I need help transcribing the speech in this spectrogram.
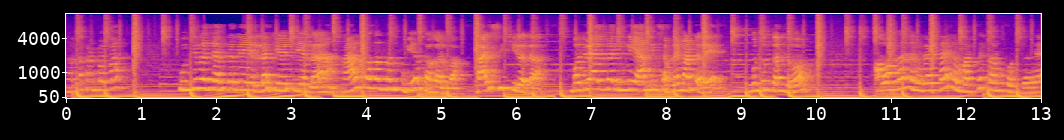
ಅಲ್ಲ ಕುಂತಿರೋ ಜಾಗದಲ್ಲೇ ಎಲ್ಲ ಕೇಳ್ತೀಯಲ್ಲ? ಹಾಲು ತಗೊಂಡ್ ಬಂದು ಕುಡಿಯೋಕ್ಕಾಗಲ್ವಾ ಕಾಯಿ ಸಿಕ್ಕಿರೋದ? ಮದುವೆ ಆದ್ಮೇಲೆ ಯಾರು ಯಾಕೆ ಸಪ್ಲೈ ಮಾಡ್ತಾರೆ? ಮುಂದಕ್ಕೆ ತಂದು? ಅವಾಗ ನನ್ನ ಗಂಡ ನಮ್ಮ ಅತ್ತೆ ತಂದು ಕೊಡ್ತಾರೆ.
